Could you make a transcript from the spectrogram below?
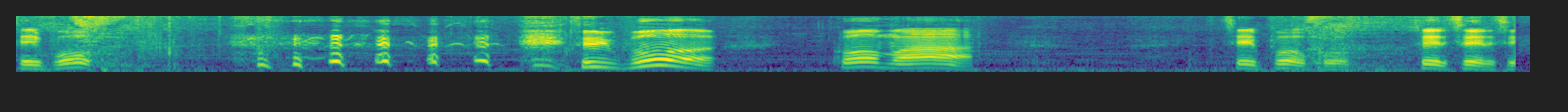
சரி போ. சரி போ. கோமா. சரி போ போ. சரி சரி சரி.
